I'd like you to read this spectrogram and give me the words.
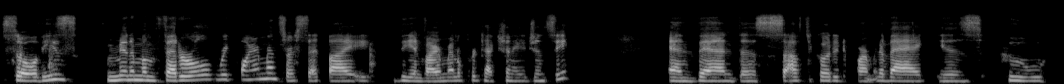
So these minimum federal requirements are set by the Environmental Protection Agency. And then the South Dakota Department of Ag is who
